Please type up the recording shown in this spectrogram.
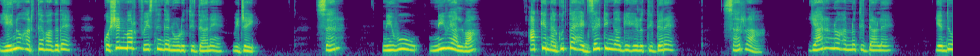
ಏನೂ ಅರ್ಥವಾಗದೆ ಕ್ವಶನ್ ಮಾರ್ಕ್ ಫೇಸ್ನಿಂದ ನೋಡುತ್ತಿದ್ದಾನೆ ವಿಜಯ್. ಸರ್ ನೀವು, ನೀವೇ ಅಲ್ವಾ? ಆಕೆ ನಗುತ್ತಾ ಎಕ್ಸೈಟಿಂಗ್ ಆಗಿ ಹೇಳುತ್ತಿದ್ದರೆ, ಸರ್ರಾ, ಯಾರನ್ನು ಅನ್ನುತ್ತಿದ್ದಾಳೆ ಎಂದು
